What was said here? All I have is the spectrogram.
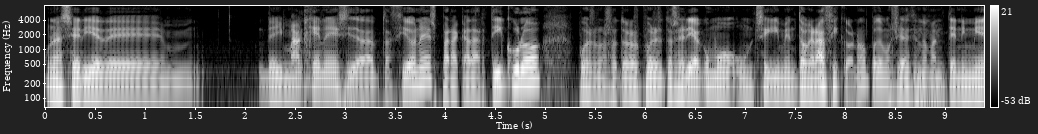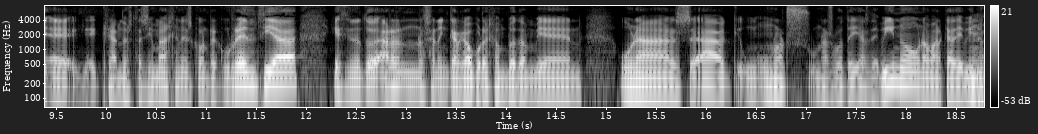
una serie de. De imágenes y de adaptaciones para cada artículo, pues nosotros, pues esto sería como un seguimiento gráfico, ¿no? Podemos ir haciendo mantenimiento, creando estas imágenes con recurrencia y haciendo todo. Ahora nos han encargado, por ejemplo, también unas, un- unos, unas botellas de vino, una marca de vino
